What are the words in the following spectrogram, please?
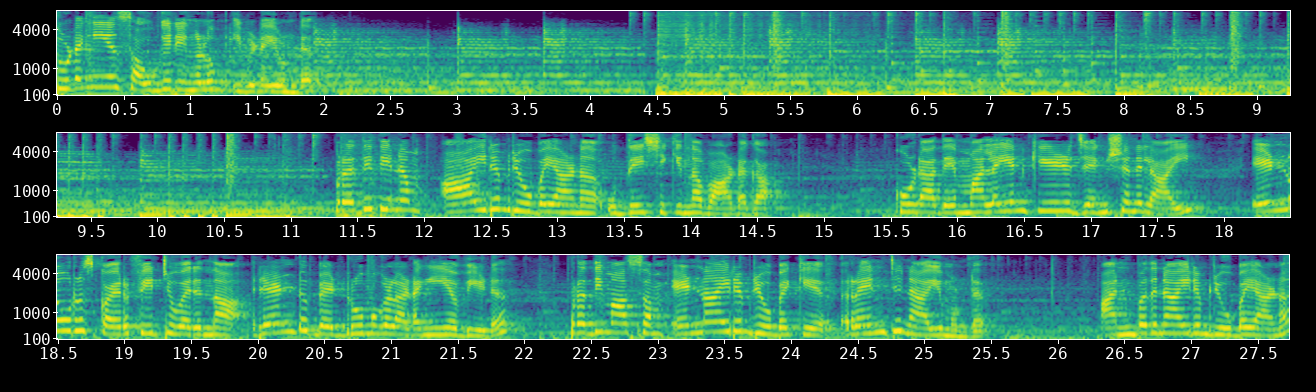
തുടങ്ങിയ സൗകര്യങ്ങളും ഇവിടെയുണ്ട്. പ്രതിദിനം ആയിരം രൂപയാണ് ഉദ്ദേശിക്കുന്ന വാടക. കൂടാതെ മലയൻ മലയൻകീഴ് ജംഗ്ഷനിലായി എണ്ണൂറ് സ്ക്വയർ ഫീറ്റ് വരുന്ന രണ്ട് ബെഡ്റൂമുകൾ അടങ്ങിയ വീട് പ്രതിമാസം എണ്ണായിരം രൂപയ്ക്ക് റെന്റിനായുമുണ്ട് അൻപതിനായിരം രൂപയാണ്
